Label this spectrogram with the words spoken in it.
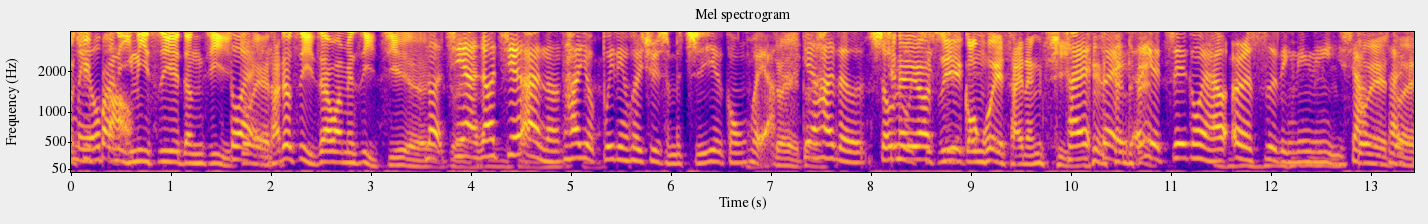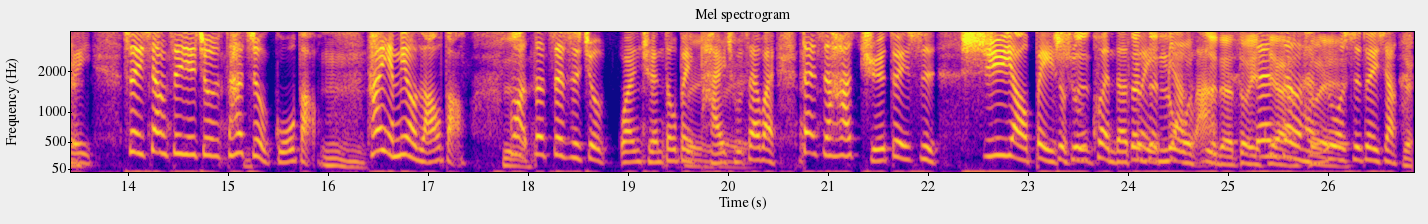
没没有去办盈利事业登记，对。对，他就自己在外面自己接。那接案，对然后接案呢，他又不一定会去什么职业工会啊，对对。因为他的收现在又要入其实职业工会才能起，才 对，而且职业工会还有二四零零零以下才可以，所以像这些就是他只有国保，嗯，他也没有劳保，是。哇，那这次就完全都被对排除在外，但是他绝对是需要被就是纾困的对象啦，真正很对。弱势对象。对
